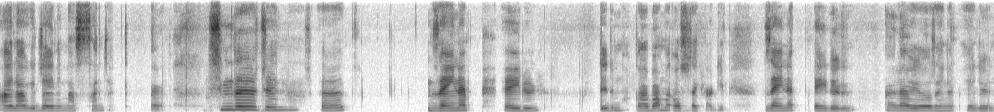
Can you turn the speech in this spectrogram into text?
I love you Ceylin Naz Sancak. Evet. Şimdi Ceylin Naz. Evet. Zeynep Eylül. Dedim galiba ama olsun tekrar diyeyim. Zeynep Eylül. I love you Zeynep Eylül.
